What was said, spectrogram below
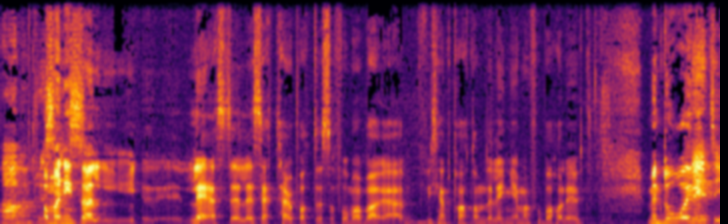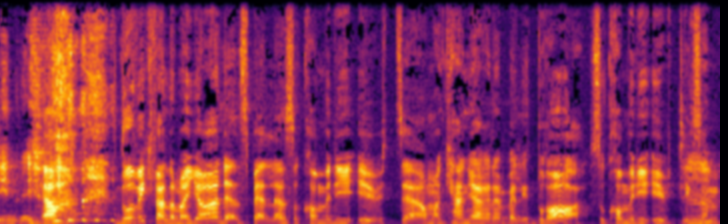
Ja. Om man inte har läst eller sett Harry Potter så får man bara, vi ska inte prata om det länge, man får bara hålla ut. Men då är Det är vi, ett inre. ja, då vid kväll när man gör den spellen så kommer det ju ut, om man kan göra den väldigt bra, så kommer det ju ut liksom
